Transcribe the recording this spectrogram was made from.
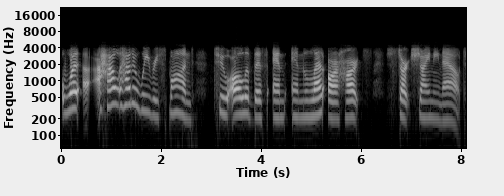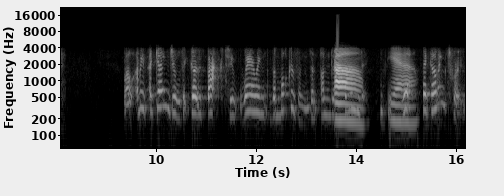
What uh, how how do we respond to all of this and and let our hearts start shining out? Well i mean again jewels it goes back to wearing the moccasins and understanding oh, yeah. what they're going through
